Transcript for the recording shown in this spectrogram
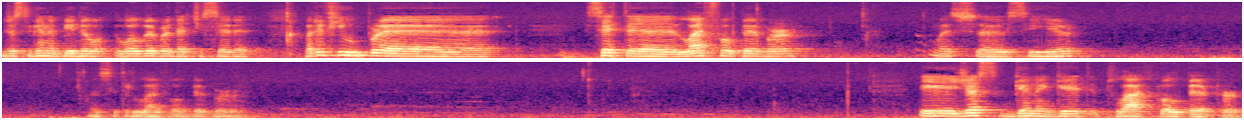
Just gonna be the wallpaper that you set it. But if you uh, set a live wallpaper let's uh, see here. Let's set a live wallpaper. You're just gonna get black wallpaper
